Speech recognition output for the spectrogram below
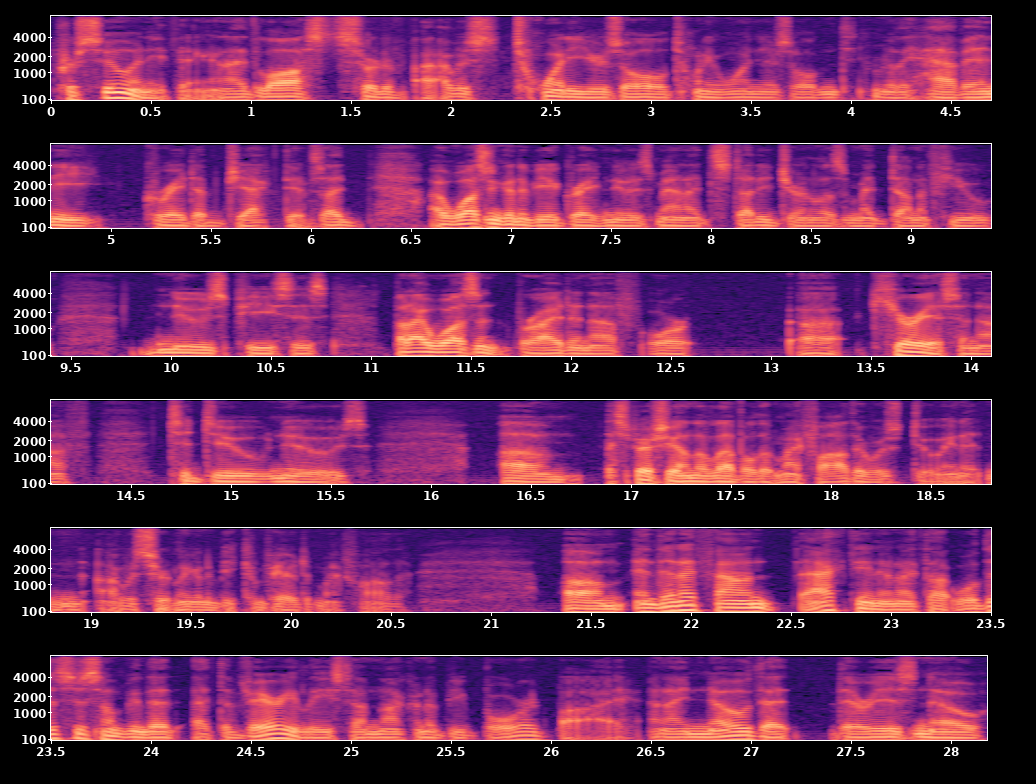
pursue anything. And I'd lost sort of, I was 20 years old, 21 years old, and didn't really have any great objectives. I, I wasn't going to be a great newsman. I'd studied journalism, I'd done a few news pieces, but I wasn't bright enough or uh, curious enough to do news, um, especially on the level that my father was doing it. And I was certainly going to be compared to my father. Um, and then I found acting, and I thought, well, this is something that at the very least I'm not going to be bored by. And I know that there is no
